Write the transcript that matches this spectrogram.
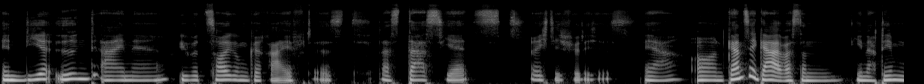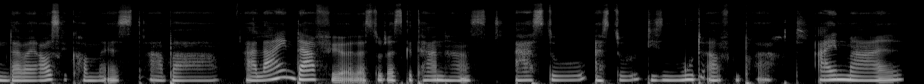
in dir irgendeine Überzeugung gereift ist, dass das jetzt richtig für dich ist. Ja. Und ganz egal, was dann je nachdem dabei rausgekommen ist, aber Allein dafür, dass du das getan hast, hast du, hast du diesen Mut aufgebracht, einmal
